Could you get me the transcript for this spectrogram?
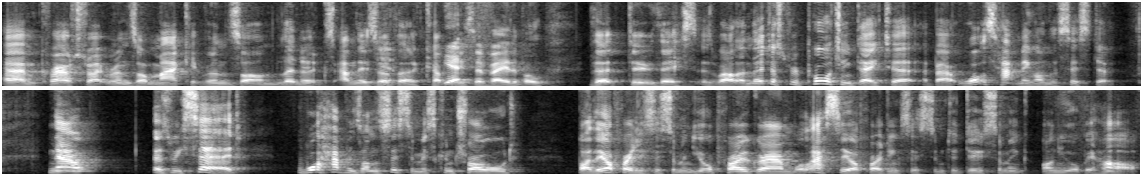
Um, CrowdStrike runs on Mac, it runs on Linux, and there's other companies Yeah. available that do this as well. And they're just reporting data about what's happening on the system. Now, as we said, what happens on the system is controlled by the operating system, and your program will ask the operating system to do something on your behalf.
